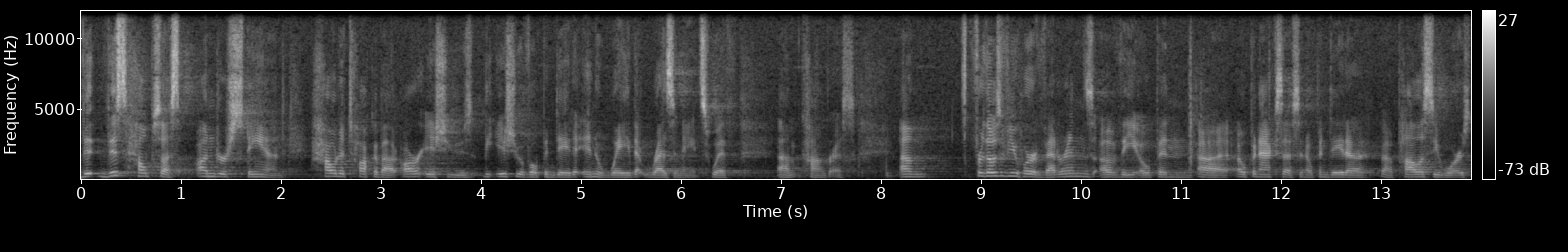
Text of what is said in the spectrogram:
th this helps us understand how to talk about our issues, the issue of open data in a way that resonates with um, Congress. Um, for those of you who are veterans of the open, uh, open access and open data uh, policy wars,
